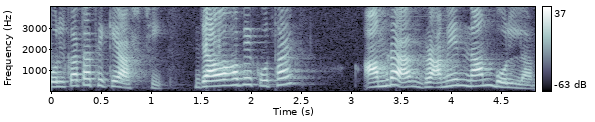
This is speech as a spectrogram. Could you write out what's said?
কলকাতা থেকে আসছি। যাওয়া হবে কোথায়? আমরা গ্রামের নাম বললাম।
